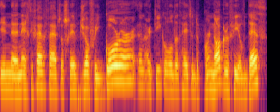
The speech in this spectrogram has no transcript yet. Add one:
In 1955 eh, schreef Geoffrey Gorer een artikel dat heette The Pornography of Death.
